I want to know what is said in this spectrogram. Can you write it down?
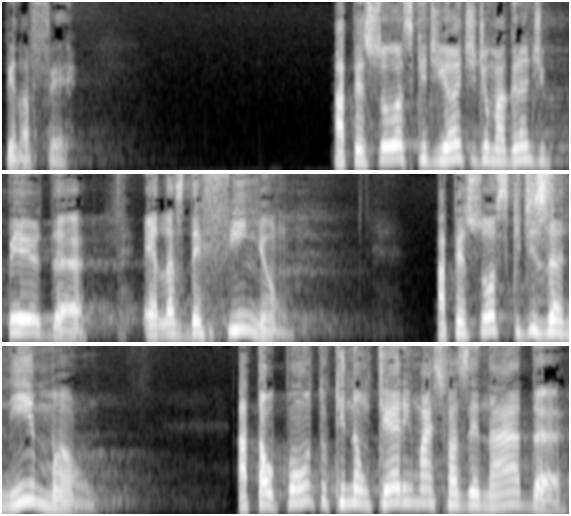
pela fé. Há pessoas que, diante de uma grande perda, elas definham. Há pessoas que desanimam, a tal ponto que não querem mais fazer nada,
